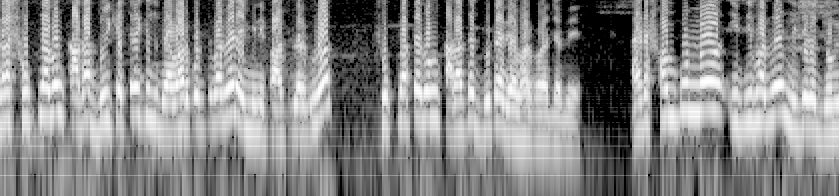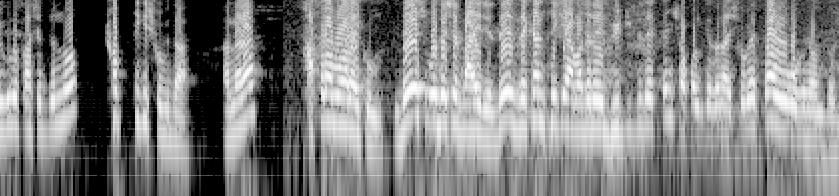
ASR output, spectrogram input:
আপনারা শুকনো এবং কাদা দুই ক্ষেত্রে কিন্তু ব্যবহার করতে পারবেন এই মিনি পাওয়ার টিলারগুলো। শুকনাতে এবং কাদাতে দুটাই ব্যবহার করা যাবে। আর এটা সম্পূর্ণ ইজি ভাবে নিজেদের জমিগুলো চাষের জন্য সব থেকে সুবিধা। আপনারা, আসসালামু আলাইকুম। দেশ ও দেশের বাইরে যে যেখান থেকে আমাদের এই ভিডিওটি দেখছেন, সকলকে জানাই শুভেচ্ছা ও অভিনন্দন।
